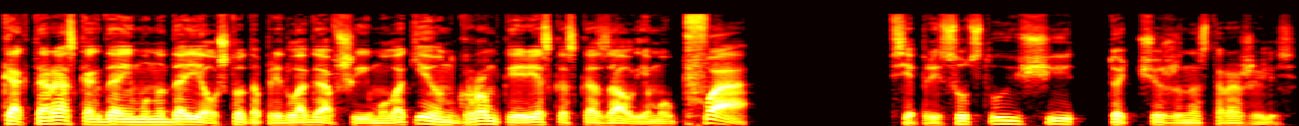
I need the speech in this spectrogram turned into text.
Как-то раз, когда ему надоел что-то предлагавший ему лакей, он громко и резко сказал ему «Пфа!». Все присутствующие тотчас же насторожились.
